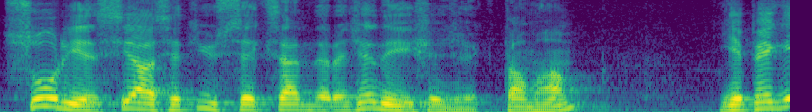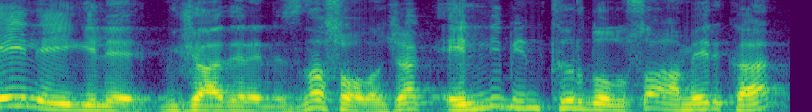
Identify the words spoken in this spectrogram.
Suriye siyaseti 180 derece değişecek. Tamam. YPG ile ilgili mücadeleniz nasıl olacak? 50 bin tır dolusu Amerika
